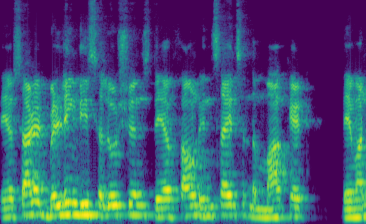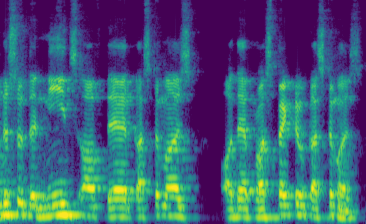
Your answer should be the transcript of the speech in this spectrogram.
They have started building these solutions. They have found insights in the market. They've understood the needs of their customers or their prospective customers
